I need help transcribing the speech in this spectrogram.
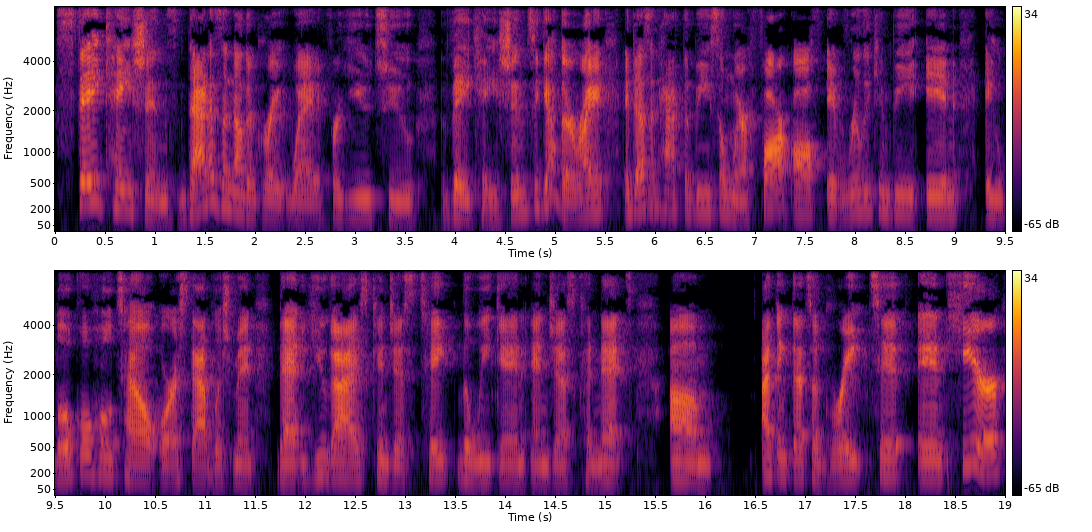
Staycations, that is another great way for you to vacation together, right? It doesn't have to be somewhere far off. It really can be in a local hotel or establishment that you guys can just take the weekend and just connect um, I think that's a great tip. And here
